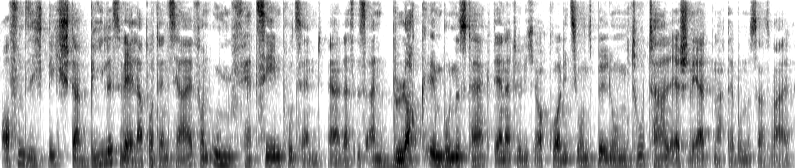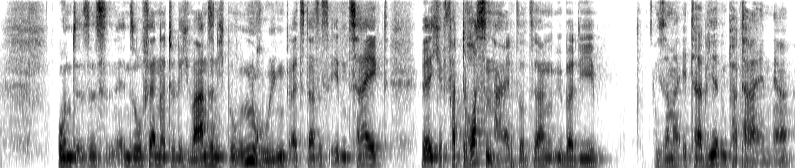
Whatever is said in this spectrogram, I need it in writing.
offensichtlich stabiles Wählerpotenzial von ungefähr zehn Prozent. Ja, das ist ein Block im Bundestag, der natürlich auch Koalitionsbildungen total erschwert nach der Bundestagswahl. Und es ist insofern natürlich wahnsinnig beunruhigend, als dass es eben zeigt, welche Verdrossenheit sozusagen über die, ich sag mal, etablierten Parteien, ja,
